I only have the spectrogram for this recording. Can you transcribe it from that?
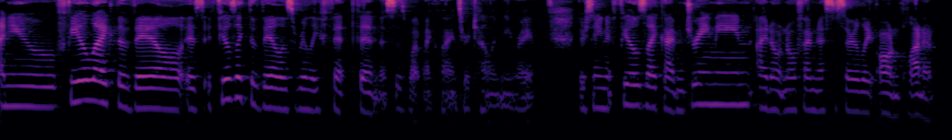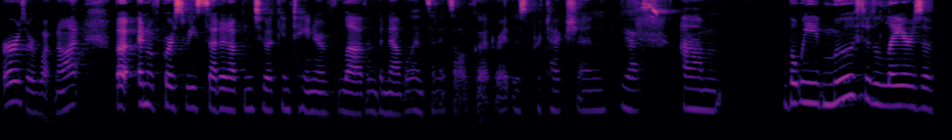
and you feel like the veil is, it feels like the veil is really fit thin. This is what my clients are telling me, right? They're saying it feels like I'm dreaming. I don't know if I'm necessarily on planet Earth or whatnot. But, and of course, we set it up into a container of love and benevolence, and it's all good, right? There's protection. Yes. Um, but we move through the layers of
